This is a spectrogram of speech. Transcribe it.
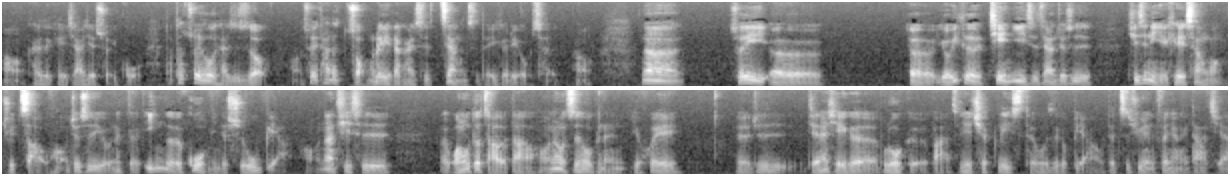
好，开始可以加一些水果，那到最后才是肉啊，所以它的种类大概是这样子的一个流程。好，那所以呃呃有一个建议是这样，就是。其实你也可以上网去找哈，就是有那个婴儿过敏的食物表，那其实呃网络都找得到哈。那我之后可能也会呃就是简单写一个部落格，把这些 checklist 或者这个表的资讯分享给大家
